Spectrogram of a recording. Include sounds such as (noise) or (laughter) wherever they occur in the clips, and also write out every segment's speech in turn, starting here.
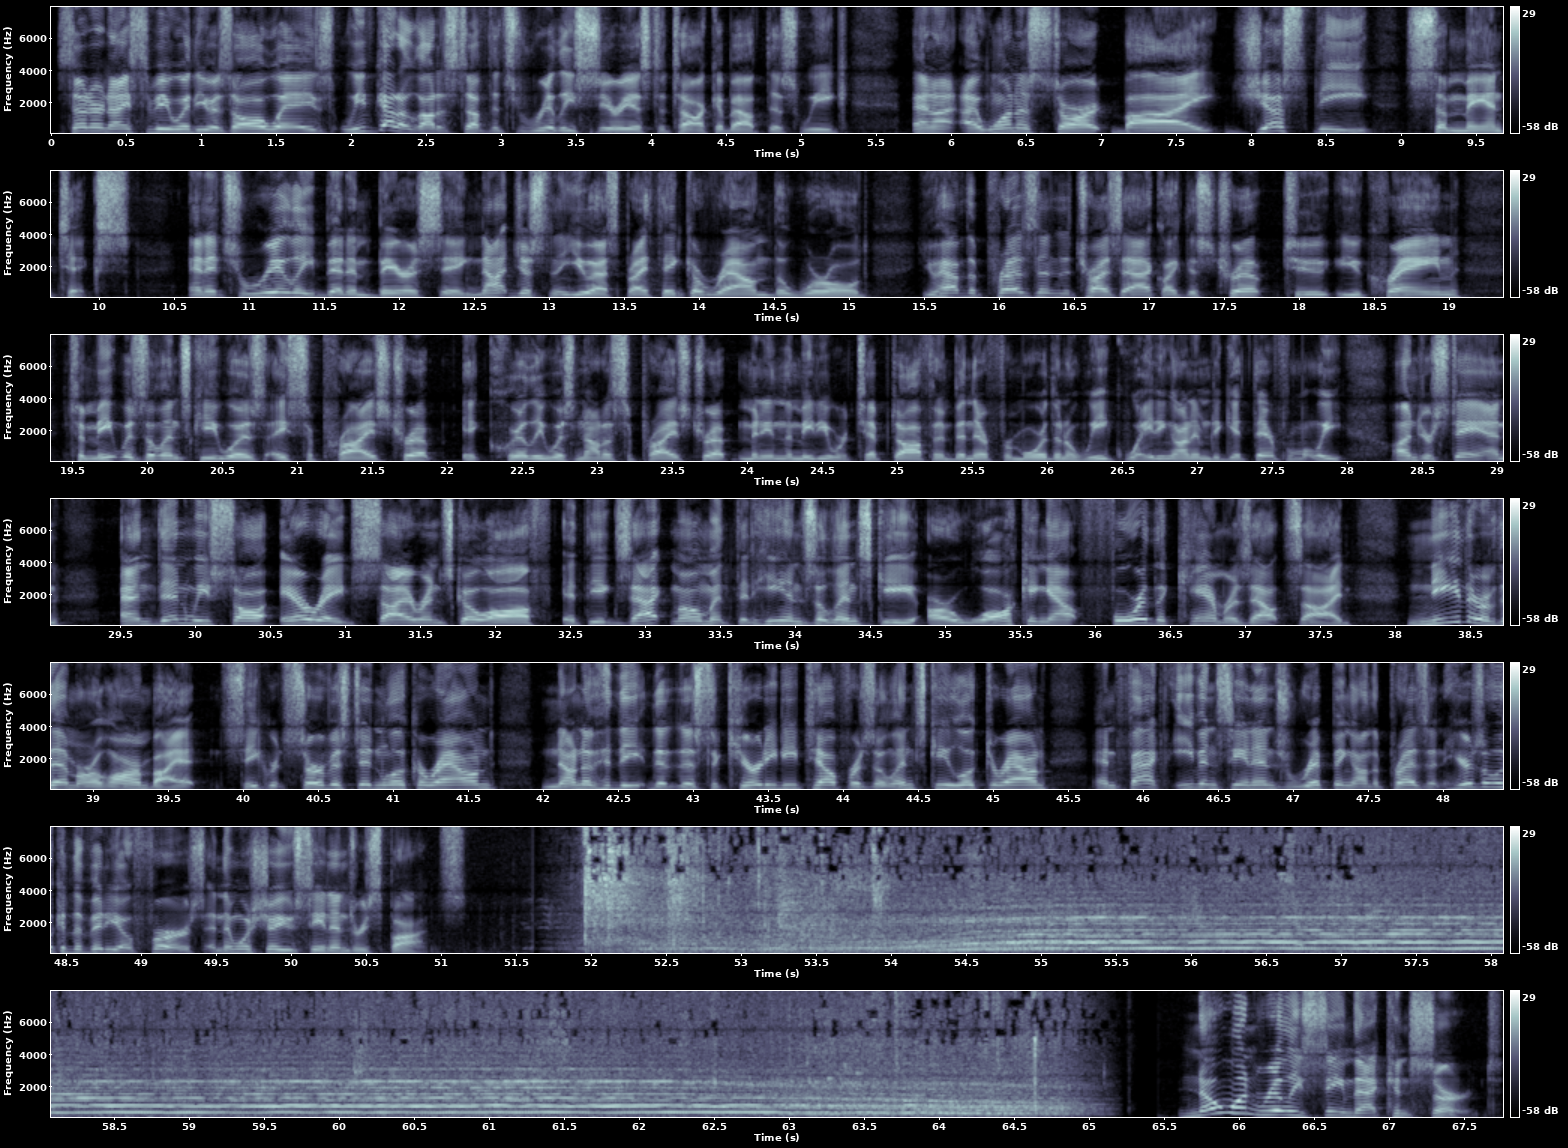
Senator, nice to be with you as always. We've got a lot of stuff that's really serious to talk about this week. And I, I want to start by just the semantics. And it's really been embarrassing, not just in the U.S., but I think around the world. You have the president that tries to act like this trip to Ukraine to meet with Zelensky was a surprise trip. It clearly was not a surprise trip. Many in the media were tipped off and have been there for more than a week waiting on him to get there, from what we understand. And then we saw air raid sirens go off at the exact moment that he and Zelensky are walking out for the cameras outside. Neither of them are alarmed by it. Secret Service didn't look around. None of the, the, the security detail for Zelensky looked around. In fact, even CNN's ripping on the president. Here's a look at the video first, and then we'll show you CNN's response. No one really seemed that concerned.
